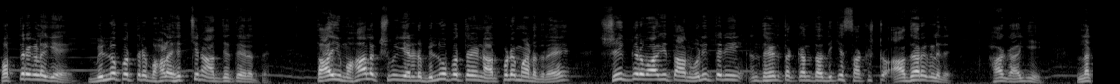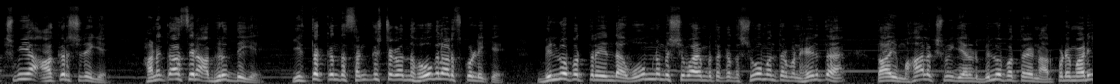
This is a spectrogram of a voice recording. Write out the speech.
ಪತ್ರೆಗಳಿಗೆ ಬಿಲ್ವಪತ್ರೆ ಬಹಳ ಹೆಚ್ಚಿನ ಆದ್ಯತೆ ಇರುತ್ತೆ. ತಾಯಿ ಮಹಾಲಕ್ಷ್ಮಿಗೆ ಎರಡು ಬಿಲ್ವಪತ್ರೆಯನ್ನು ಅರ್ಪಣೆ ಮಾಡಿದ್ರೆ ಶೀಘ್ರವಾಗಿ ತಾನು ಒಲಿತೀನಿ ಅಂತ ಹೇಳ್ತಕ್ಕಂಥದ್ದಕ್ಕೆ ಸಾಕಷ್ಟು ಆಧಾರಗಳಿದೆ. ಹಾಗಾಗಿ ಲಕ್ಷ್ಮಿಯ ಆಕರ್ಷಣೆಗೆ, ಹಣಕಾಸಿನ ಅಭಿವೃದ್ಧಿಗೆ, ಇರ್ತಕ್ಕಂಥ ಸಂಕಷ್ಟಗಳನ್ನು ಹೋಗಲಾಡಿಸ್ಕೊಳ್ಳಿಕ್ಕೆ ಬಿಲ್ವಪತ್ರೆಯಿಂದ ಓಂ ನಮ ಶಿವ ಎಂಬತಕ್ಕಂಥ ಶಿವಮಂತ್ರವನ್ನು ಹೇಳ್ತಾ ತಾಯಿ ಮಹಾಲಕ್ಷ್ಮಿಗೆ ಎರಡು ಬಿಲ್ವಪತ್ರೆಯನ್ನು ಅರ್ಪಣೆ ಮಾಡಿ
